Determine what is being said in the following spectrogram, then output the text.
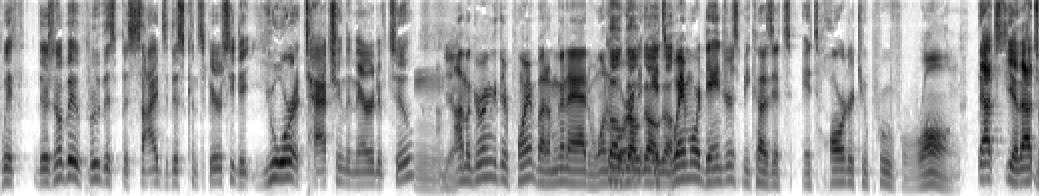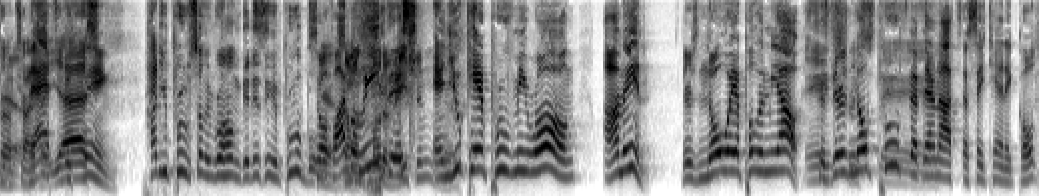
with there's no way to prove this besides this conspiracy that you're attaching the narrative to mm. Yeah. I'm agreeing with your point, but I'm going to add one Go, word. go, go, it's go. way more dangerous because it's it's harder to prove wrong. That's yeah. That's what I'm trying That's to the say. Yes. thing. How do you prove something wrong that isn't even provable? So if Yeah, I believe this and yeah. you can't prove me wrong, I'm in. There's no way of pulling me out because there's no proof that they're not a satanic cult.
